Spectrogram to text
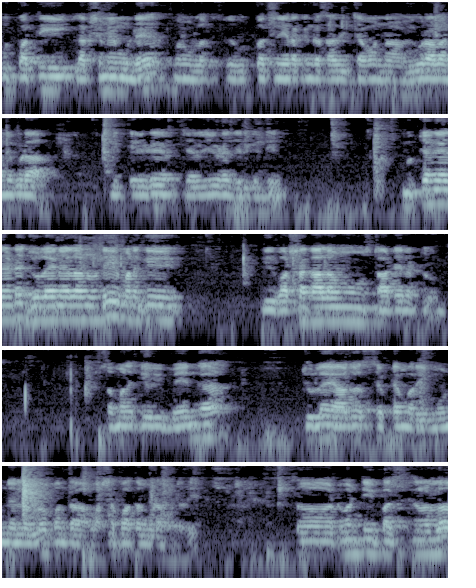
ఉత్పత్తి లక్ష్యమే ఉండే మనం లక్ష- ఉత్పత్తిని ఏ రకంగా సాధించామన్న వివరాలన్నీ కూడా మీకు తెలియడం తెలియజేయడం జరిగింది. ముఖ్యంగా ఏంటంటే జూలై నెల నుండి మనకి ఈ వర్షాకాలం స్టార్ట్ అయినట్టు. సో మనకి మెయిన్గా జూలై ఆగస్ట్ సెప్టెంబర్ ఈ మూడు నెలల్లో కొంత వర్షపాతం కూడా ఉంటుంది. సో అటువంటి పరిస్థితులలో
